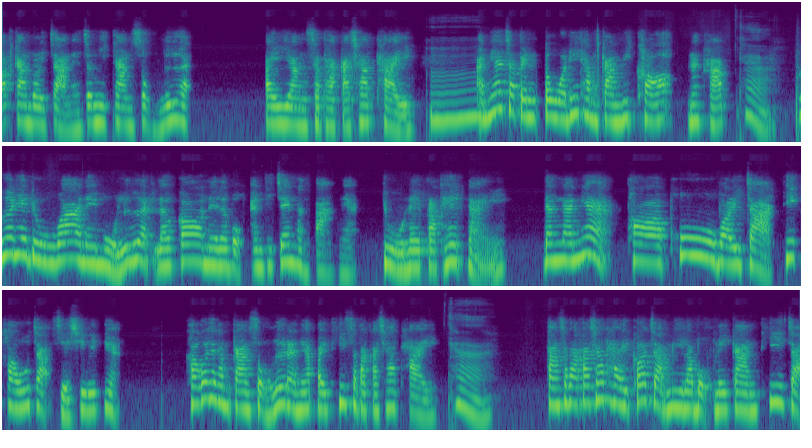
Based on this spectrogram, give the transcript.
รับการบริจาคเนี่ยจะมีการส่งเลือด ไปยังสภากาชาติไทยอืมอันเนี้ยจะเป็นตัวที่ทำการวิเคราะห์นะครับค่ะเพื่อที่จะดูว่าในหมู่เลือดแล้วก็ในระบบแอนติเจนต่างๆ เนี่ยอยู่ในประเภทไหน ดังนั้นเนี่ยพอผู้บริจาคที่เขาจะเสียชีวิตเนี่ยเขาก็จะทำการส่งเลือดอันเนี้ยไปที่สภากาชาติไทยค่ะทางสภากาชาติไทยก็จะมีระบบในการที่จะ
